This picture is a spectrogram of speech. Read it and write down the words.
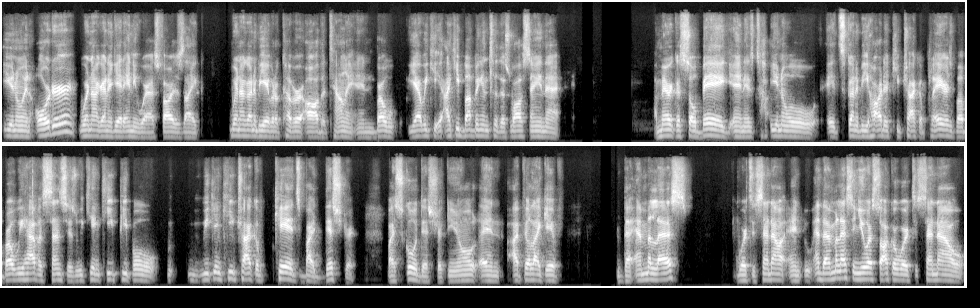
you know, in order, we're not gonna get anywhere as far as like we're not gonna be able to cover all the talent. And bro, yeah, we keep I keep bumping into this wall saying that America's so big and it's you know it's going to be hard to keep track of players but bro we have a census we can keep people we can keep track of kids by district by school district you know and i feel like if the mls were to send out and and the mls and us soccer were to send out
